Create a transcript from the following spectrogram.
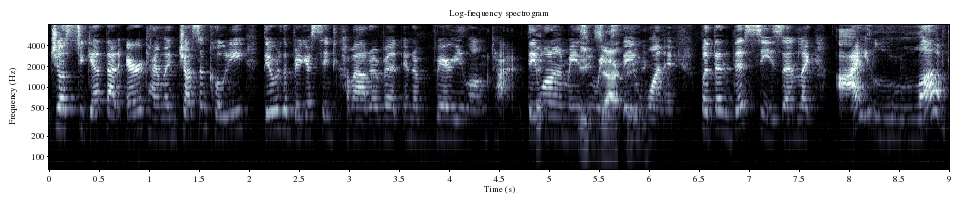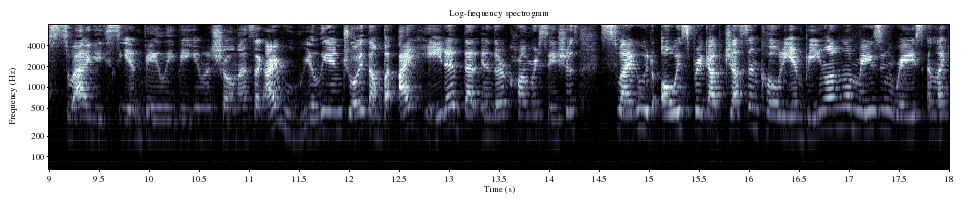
just to get that airtime. Like Justin Cody, they were the biggest thing to come out of it in a very long time. They eh, E- won an amazing exactly. race. They won it. But then this season, like I loved Swaggy C and Bailey being in the showmance. Like I really enjoyed them, but I hated that in their conversations, Swaggy would always bring up Justin Cody and being on an amazing race and like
